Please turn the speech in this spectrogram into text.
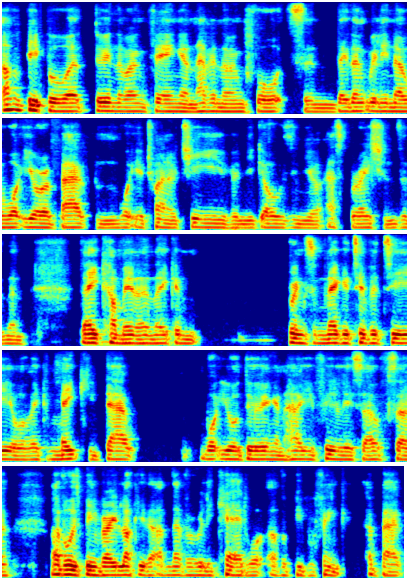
other people are doing their own thing and having their own thoughts and they don't really know what you're about and what you're trying to achieve and your goals and your aspirations and then they come in and they can bring some negativity or they can make you doubt what you're doing and how you feel yourself so i've always been very lucky that i've never really cared what other people think about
